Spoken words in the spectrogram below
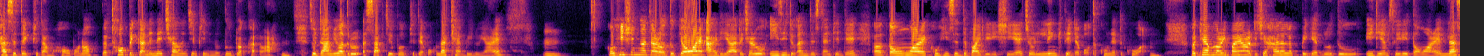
hesitate ဖြစ်တာမဟုတ်ပေါ့နော် the topic ကနည်းနည်း challenging ဖြစ်နေလို့သူ့အတွက်ခတ်သွားတာ။ so ဒါမျိုးကသူတို့ acceptable ဖြစ်တယ်ပေါ့။ that can be လို့ရတယ်။อืม cohesion ကကြတော့သူပြောရတဲ့ idea တချို့တို့ easy to understand ဖြစ်တယ်အဲသုံးရတဲ့ cohesive divide လေးတွေရှိရဲကျို့ link ဖြစ်တယ်ပေါ့တစ်ခုနဲ့တစ်ခုอ่ะ vocabulary ပိုင်းကတော့တချို့ highlight လုပ်ပေးခဲ့သလိုသူ idioms လေးတွေသုံးရတယ် less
